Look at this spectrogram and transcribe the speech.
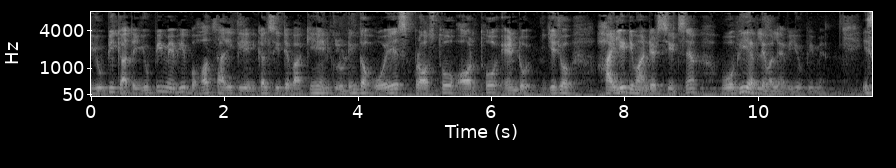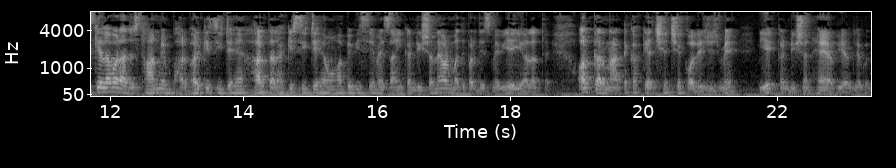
यूपी का तो यूपी में भी बहुत सारी क्लिनिकल सीटें बाकी हैं including the OS prostho ortho endo ये जो हाईली डिमांडेड सीट्स हैं, वो भी अवेलेबल है अभी यूपी में। इसके अलावा राजस्थान में भर भर की सीटें हैं, हर तरह की सीटें हैं, वहाँ पे भी सेम ऐसा ही कंडीशन है और मध्य प्रदेश में भी यही हालत है। और कर्नाटका के अच्छे अच्छे कॉलेजेस में ये कंडीशन है अभी अवेलेबल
